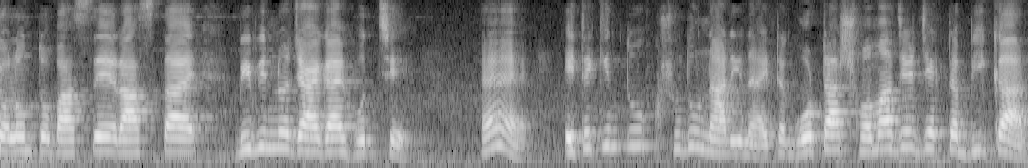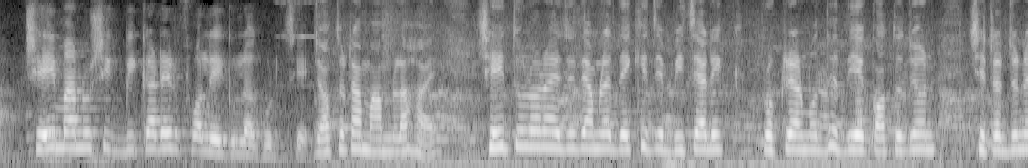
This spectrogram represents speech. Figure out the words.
চলন্ত বাসে, রাস্তায়, বিভিন্ন জায়গায় হচ্ছে। হ্যাঁ এটা কিন্তু শুধু নারী না, এটা গোটা সমাজের যে একটা বিকার, সেই মানসিক বিকারের ফলে এগুলা ঘটছে। যতটা মামলা হয়, সেই তুলনায় যদি আমরা দেখি যে বিচারিক প্রক্রিয়ার মধ্যে দিয়ে কতজন সেটার জন্য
